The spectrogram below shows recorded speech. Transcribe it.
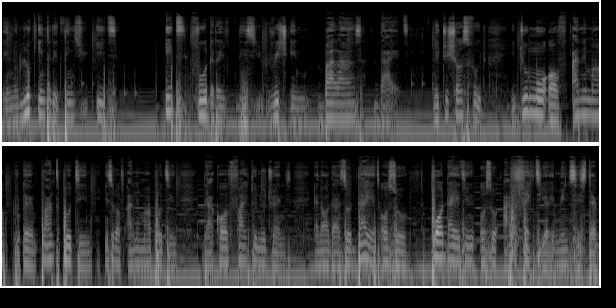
you know look into the things you eat. Eat food that is rich in balanced diet nutritious food you do more of animal uh, plant protein instead of animal protein. They are called phytonutrients and all that. So diet also poor dieting also affects your immune system.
